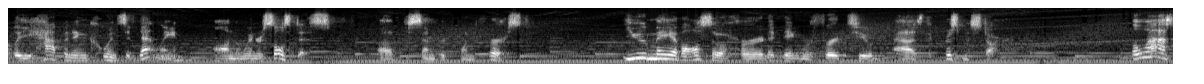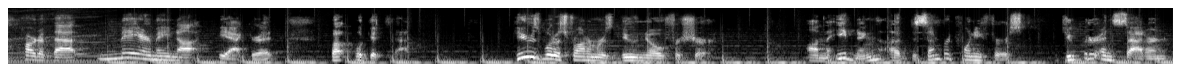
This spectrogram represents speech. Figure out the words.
be happening coincidentally on the winter solstice of December 21st. You may have also heard it being referred to as the Christmas star. The last part of that may or may not be accurate, but we'll get to that. Here's what astronomers do know for sure. On the evening of December 21st, Jupiter and Saturn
